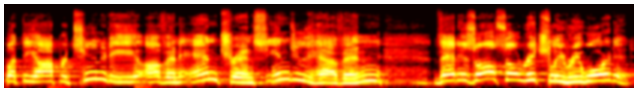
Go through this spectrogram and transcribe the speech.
but the opportunity of an entrance into heaven that is also richly rewarded.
